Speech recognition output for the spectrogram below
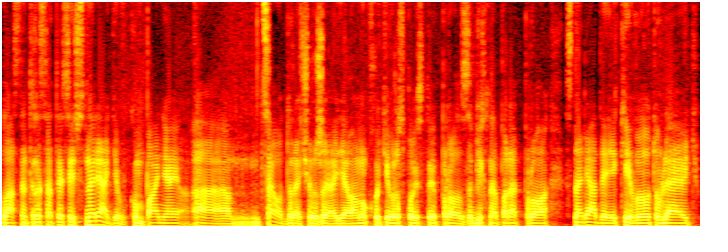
Власне, 300 тисяч снарядів. Компанія а, це, от, до речі, вже я вам хотів розповісти про забіг наперед про снаряди, які виготовляють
